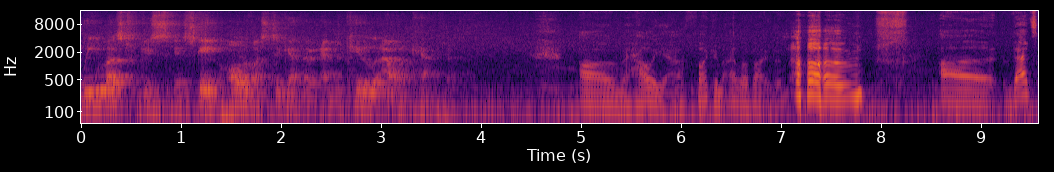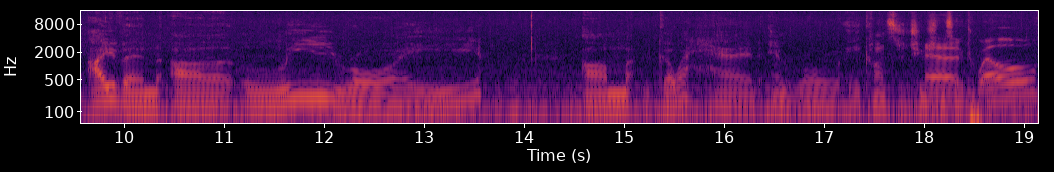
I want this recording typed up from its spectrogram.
We must es- escape all of us together and kill our captor. Um, hell yeah. Fucking, I love Ivan. Um, uh, that's Ivan. Uh, Leroy. Um, go ahead and roll a constitution Uh, save. Twelve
